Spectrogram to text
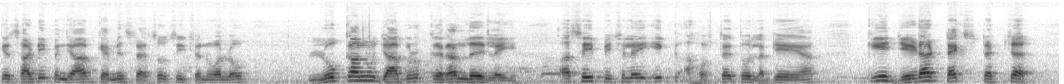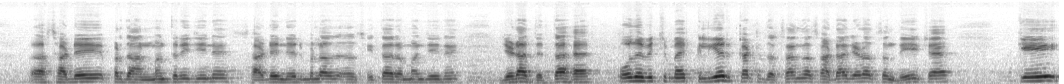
ਕਿ ਸਾਡੀ ਪੰਜਾਬ ਕੈਮਿਸਟ ਐਸੋਸੀਏਸ਼ਨ ਵੱਲੋਂ ਲੋਕਾਂ ਨੂੰ ਜਾਗਰੂਕ ਕਰਨ ਦੇ ਲਈ ਅਸੀਂ ਪਿਛਲੇ ਇੱਕ ਹਫ਼ਤੇ ਤੋਂ ਲੱਗੇ ਹਾਂ। ਕਿ ਜਿਹੜਾ ਟੈਕਸ ਸਟਰਕਚਰ ਸਾਡੇ ਪ੍ਰਧਾਨ ਮੰਤਰੀ ਜੀ ਨੇ, ਸਾਡੇ ਨਿਰਮਲਾ ਸੀਤਾਰਮਨ ਜੀ ਨੇ ਜਿਹੜਾ ਦਿੱਤਾ ਹੈ, ਉਹਦੇ ਵਿੱਚ ਮੈਂ ਕਲੀਅਰ ਕੱਟ ਦੱਸਾਂਗਾ ਸਾਡਾ ਜਿਹੜਾ ਸੰਦੇਸ਼ ਹੈ ਕਿ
